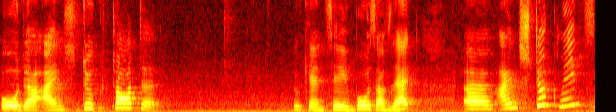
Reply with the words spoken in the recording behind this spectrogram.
oder ein Stück Torte. You can say both of that. Um, ein Stück means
